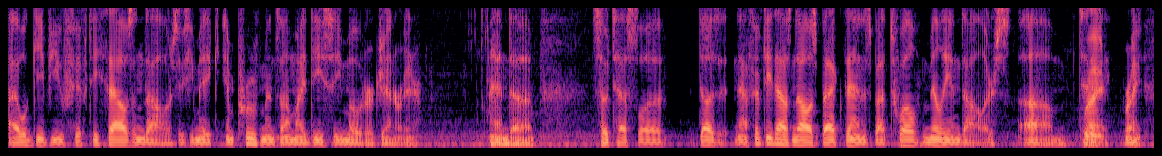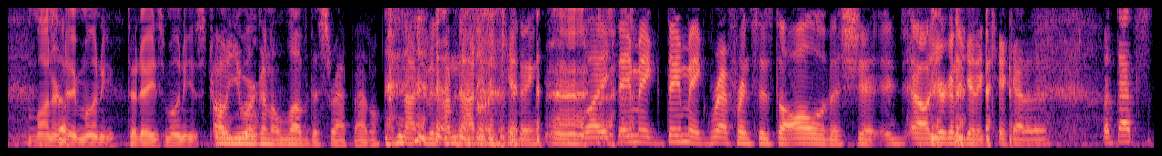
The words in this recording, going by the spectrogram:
"I will give you fifty thousand dollars if you make improvements on my DC motor generator," and uh, so Tesla does it. Now, fifty thousand dollars back then is about twelve million dollars um, today, right? Modern So- day money. Today's money is. Oh, 12 you are gonna love this rap battle. I'm not even. I'm not even kidding. Like they make they make references to all of this shit. Oh, you're gonna get a kick out of this. But that's.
